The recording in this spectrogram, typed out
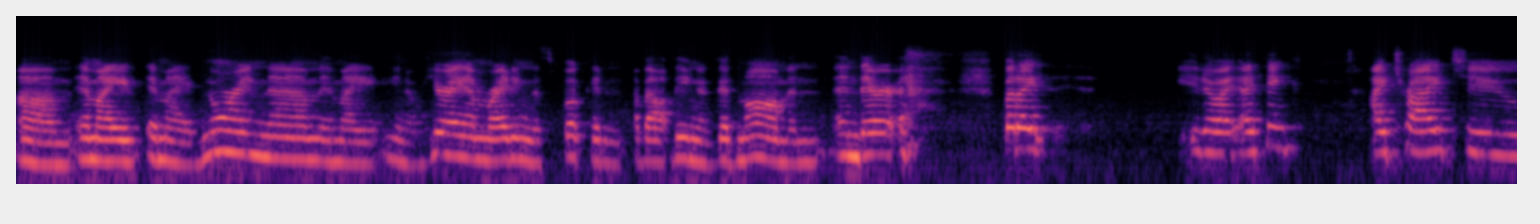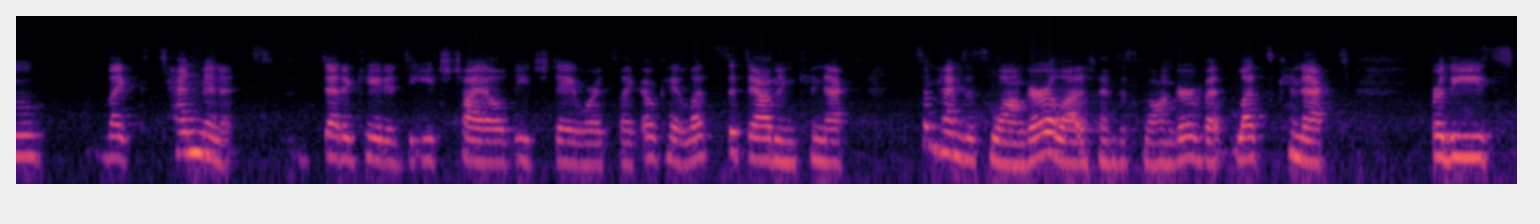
Um, am I am I ignoring them? Am I, you know, here I am writing this book and about being a good mom and and there, but I, you know, I, I think I try to like 10 minutes dedicated to each child each day where it's like, okay, let's sit down and connect. Sometimes it's longer, a lot of times it's longer, but let's connect for these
